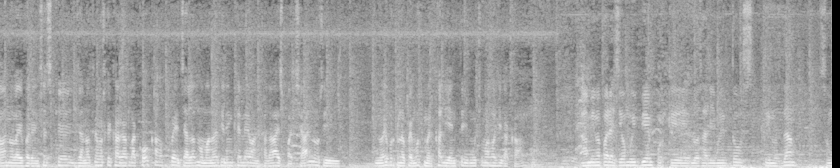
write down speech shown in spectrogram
Ah, no, la diferencia es que ya no tenemos que cargar la coca, pues ya las mamás no tienen que levantar a despacharnos y no hay porque lo podemos comer caliente y mucho más fácil acá. A mí me ha parecido muy bien porque los alimentos que nos dan son,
